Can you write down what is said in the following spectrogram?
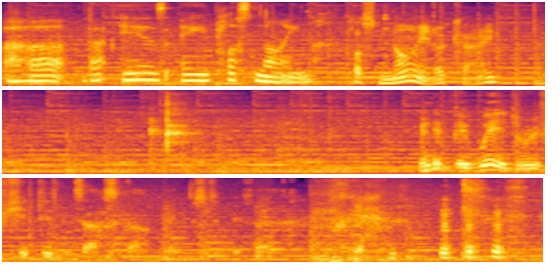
Uh, that is a plus nine. Plus nine. Okay. Wouldn't it be weirder if she didn't ask our names, to be fair?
